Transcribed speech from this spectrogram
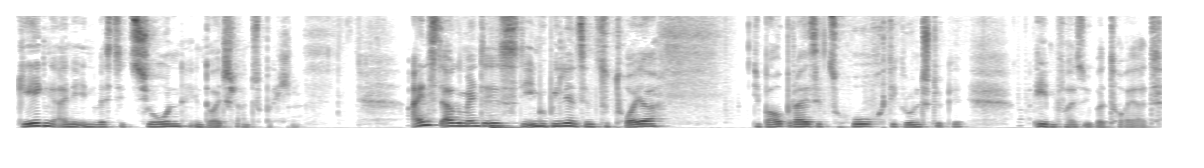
gegen eine Investition in Deutschland sprechen? Eines der Argumente ist, die Immobilien sind zu teuer, die Baupreise zu hoch, die Grundstücke ebenfalls überteuert.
